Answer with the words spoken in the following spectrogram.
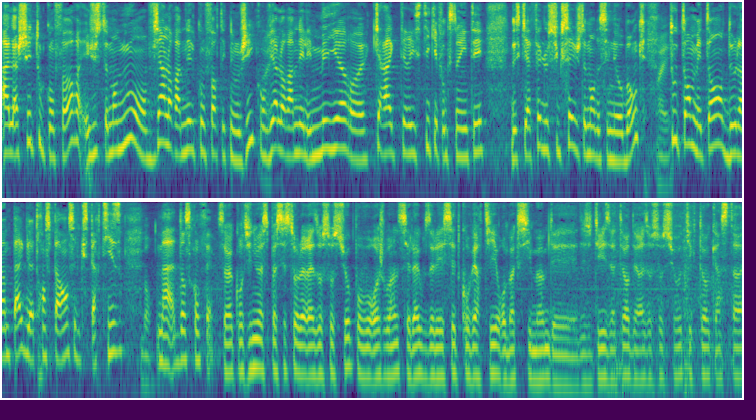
à lâcher tout le confort. Et justement, nous, on vient leur amener le confort technologique, on vient leur amener les meilleures euh, caractéristiques et fonctionnalités de ce qui a fait le succès justement de ces néobanques, tout en mettant de l'impact, de la transparence et de l'expertise bah, dans ce qu'on fait. Ça va continuer à se passer sur les réseaux sociaux pour vous rejoindre. C'est là que vous allez essayer de convertir au maximum des, utilisateurs des réseaux sociaux, TikTok, Insta.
